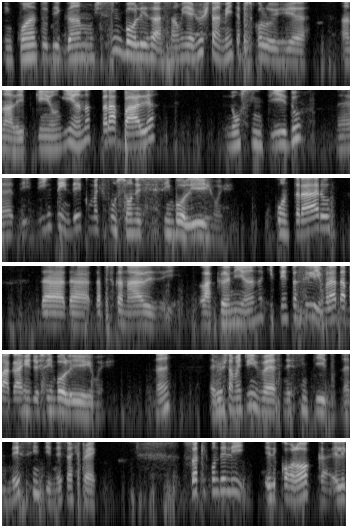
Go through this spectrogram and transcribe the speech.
enquanto, digamos, simbolização, e é justamente a psicologia analítica junguiana trabalha num sentido né, de, de, entender como é que funciona esses simbolismos. O contrário da, da, da, psicanálise lacaniana, que tenta se livrar da bagagem dos simbolismos. Né? É justamente o inverso, nesse sentido, né? nesse sentido, nesse aspecto. Só que quando ele, ele coloca, ele,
